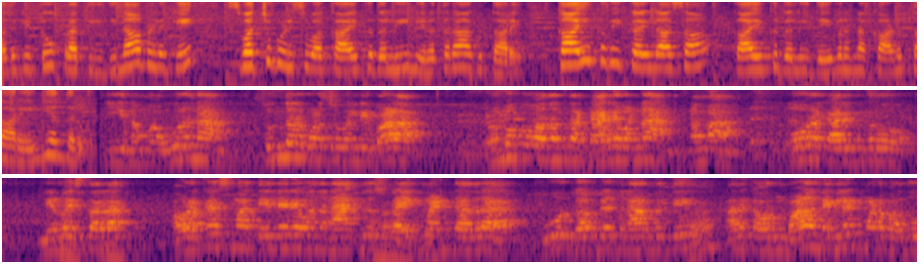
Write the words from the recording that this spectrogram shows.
ಬದಿಗಿಟ್ಟು ಪ್ರತಿ ದಿನ ಬೆಳಗ್ಗೆ ಸ್ವಚ್ಛಗೊಳಿಸುವ ಕಾಯಕದಲ್ಲಿ ನಿರತರಾಗುತ್ತಾರೆ. ಕಾಯಕವೇ ಕೈಲಾಸ, ಕಾಯಕದಲ್ಲಿ ದೇವರನ್ನ ಕಾಣುತ್ತಾರೆ ಎಂದರು. ಈ ನಮ್ಮ ಊರನ್ನ ಸುಂದರಗೊಳಿಸುವಲ್ಲಿ ಬಹಳ ಪ್ರಮುಖವಾದಂತಹ ಕಾರ್ಯವನ್ನ ನಮ್ಮ ಪೌರ ಕಾರ್ಮಿಕರು ನಿರ್ವಹಿಸ್ತಾರ. ಅವ್ರ ಅಕಸ್ಮಾತ್ ಎಲ್ಲೇ ಒಂದು ನಾಲ್ಕು ದಿವಸ ಸ್ಟ್ರೈಕ್ ಮಾಡಿದ್ದಾದ್ರ ಊರ್ ಗಬ್ ಎದ್ದು ನಾರ್ತೈತಿ ಅದಕ್ಕೆ ಅವ್ರನ್ನ ಬಹಳ ನೆಗ್ಲೆಕ್ಟ್ ಮಾಡಬಾರ್ದು.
